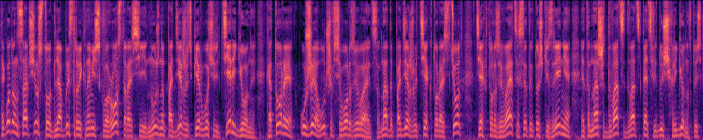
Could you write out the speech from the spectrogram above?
Так вот, он сообщил, что для быстрого экономического роста России нужно поддерживать в первую очередь те регионы, которые уже лучше всего развиваются. Надо поддерживать тех, кто растет, тех, кто развивается. И с этой точки зрения это наши 20-25 ведущих регионов. То есть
